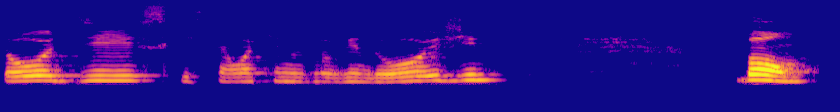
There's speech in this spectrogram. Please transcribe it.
todes que estão aqui nos ouvindo hoje. Bom,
